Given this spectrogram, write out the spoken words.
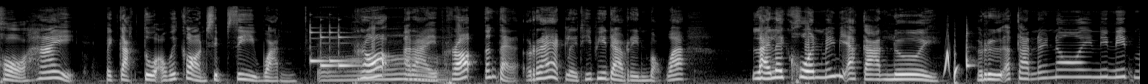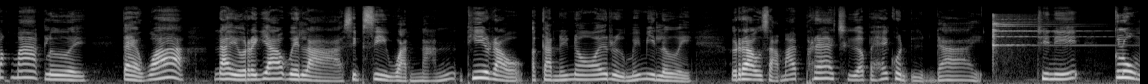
ขอให้ไปกักตัวเอาไว้ก่อน 14 วัน เพราะอะไรเพราะตั้งแต่แรกเลยที่พี่ดารินบอกว่า หลายๆคนไม่มีอาการเลย หรืออาการน้อยๆ นิดๆ มาก ๆ เลย แต่ว่าในระยะเวลา 14 วันนั้นที่เราอาการน้อยๆ หรือไม่มีเลย เราสามารถแพร่เชื้อไปให้คนอื่นได้ ทีนี้กลุ่ม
